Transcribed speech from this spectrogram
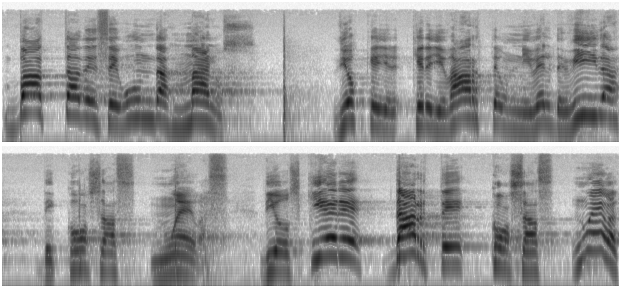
basta de segundas manos. Dios quiere llevarte a un nivel de vida de cosas nuevas. Dios quiere darte cosas nuevas.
